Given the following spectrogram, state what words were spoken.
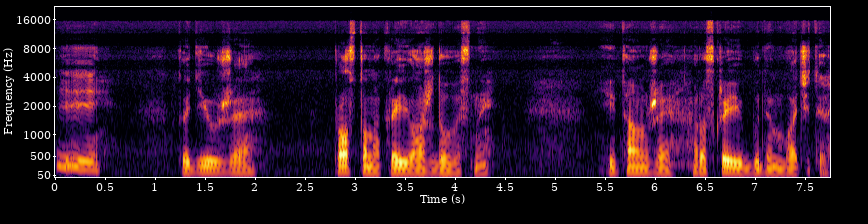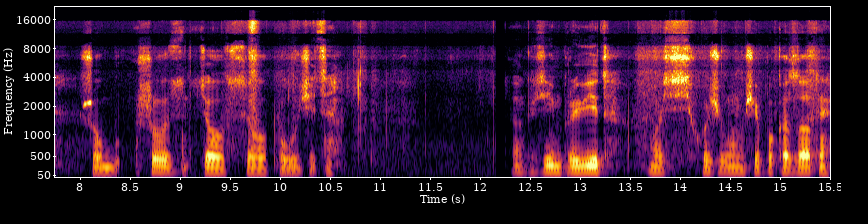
І тоді вже просто накрию аж до весни. І там вже розкрию і будемо бачити, що, що з цього всього вийде. Так, всім привіт. Ось хочу вам ще показати.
